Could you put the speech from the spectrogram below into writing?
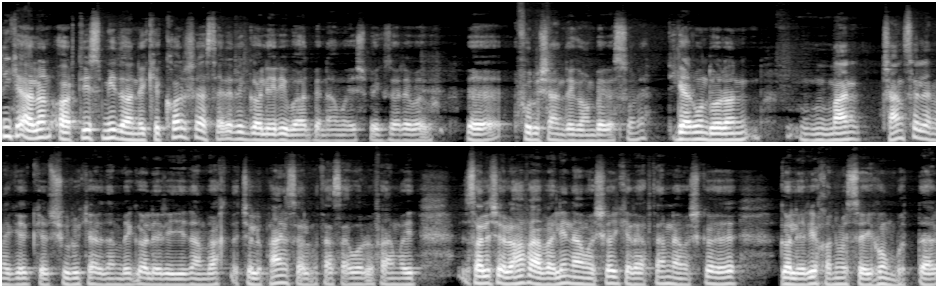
اینکه الان آرتیست میدانه که کارش از طریق گالری باید به نمایش بگذاره و به فروشندگان برسونه. دیگر اون دوران من چند سال میگه که شروع کردم به گالری دیدم؟ وقت 45 سال تصور بفرمایید. سال 47 اولین نمایشگاهی که رفتم نمایشگاه گالری خانم سیهون بود در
